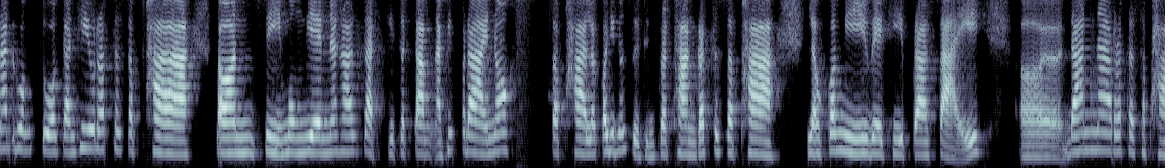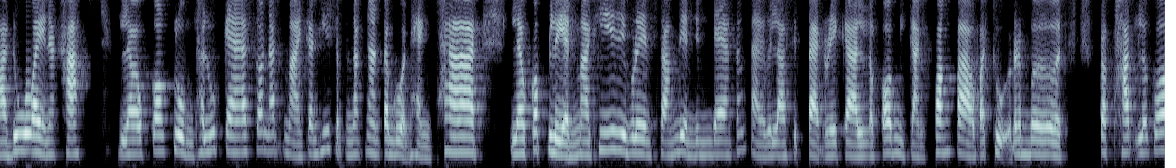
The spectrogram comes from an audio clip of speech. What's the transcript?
นัดรวมตัวกันที่รัฐสภาตอน4โมงเย็นนะคะ จัดกิจกรรมอภิปรายนอก สภา แล้วก็ยื่นหนังสือถึงประธานรัฐสภา แล้วก็มีเวทีปราศัยด้านหน้ารัฐสภาด้วยนะคะ แล้วก็กลุ่มทะลุแก๊สก็นัดหมายกันที่สำนักงานตำรวจแห่งชาติ แล้วก็เปลี่ยนมาที่บริเวณสามเหลี่ยมดินแดงตั้งแต่เวลา 18นาฬิกาแล้วก็มีการคว้างปาวัตถุระเบิด ประทัดแล้วก็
